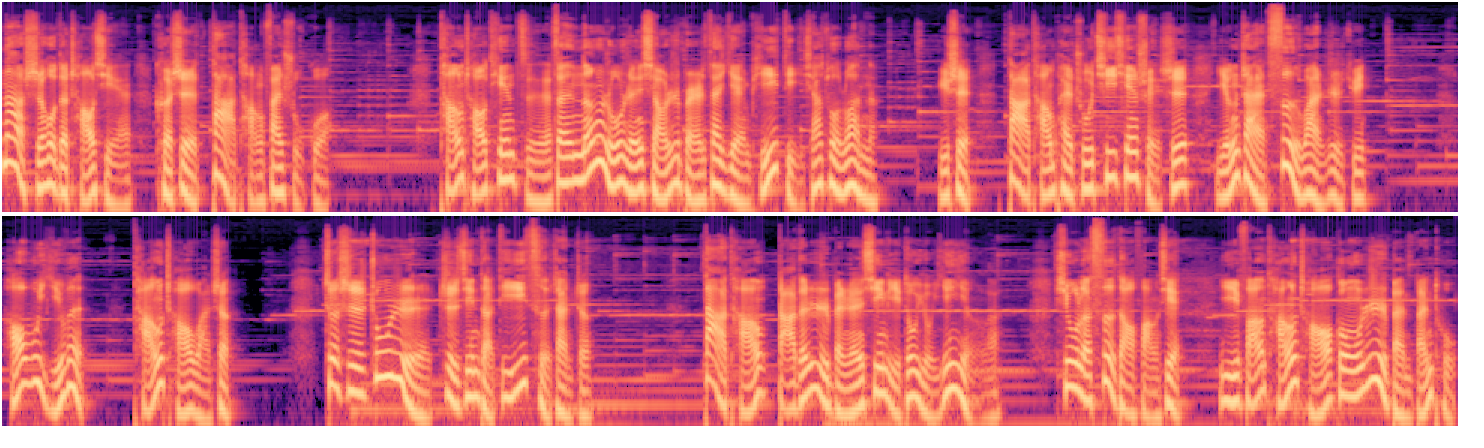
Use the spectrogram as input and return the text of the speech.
那时候的朝鲜可是大唐藩属国，唐朝天子怎能容忍小日本在眼皮底下作乱呢？于是大唐派出七千水师迎战四万日军。毫无疑问，唐朝完胜。这是中日至今的第一次战争。大唐打的日本人心里都有阴影了，修了四道防线，以防唐朝攻日本本土，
